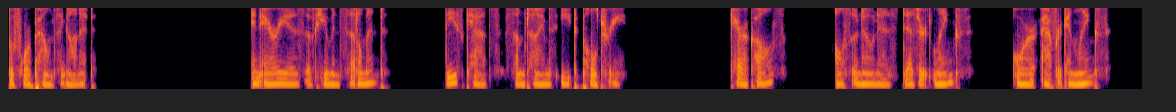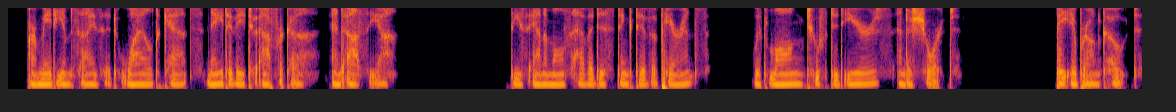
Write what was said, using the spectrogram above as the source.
before pouncing on it. In areas of human settlement, these cats sometimes eat poultry. Caracals, also known as desert lynx or African lynx, are medium sized wild cats native to Africa and Asia. These animals have a distinctive appearance with long tufted ears and a short, bay brown coat.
